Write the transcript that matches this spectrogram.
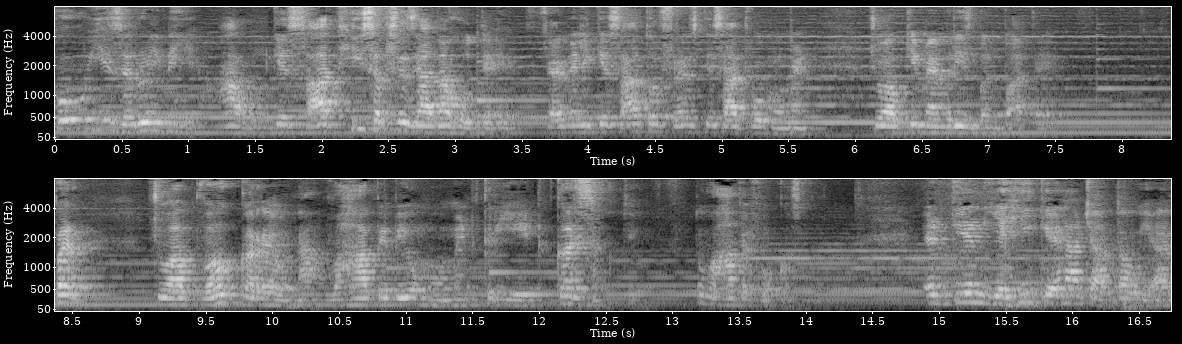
हो ये ज़रूरी नहीं है। हाँ उनके साथ ही सबसे ज़्यादा होते हैं। फैमिली के साथ और फ्रेंड्स के साथ वो मोमेंट जो आपकी मेमोरीज बन पाते हैं। पर जो आप वर्क कर रहे हो ना, वहाँ पे भी वो मोमेंट क्रिएट कर सकते हो। तो वहाँ पे फोकस करो। एट दी एंड यही कहना चाहता हूँ यार,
